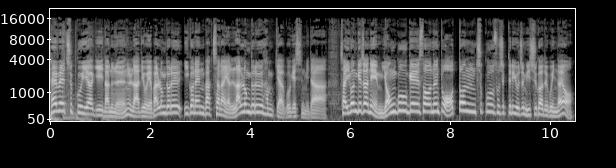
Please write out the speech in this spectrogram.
해외 축구 이야기 나누는 라디오의 발롱도르 이건앤 박찬아의 랄롱도르 함께하고 계십니다. 자 이건 기자님 영국에서는 또 어떤 축구 소식들이 요즘 이슈가 되고 있나요?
